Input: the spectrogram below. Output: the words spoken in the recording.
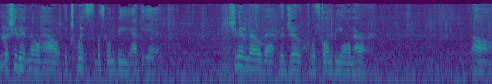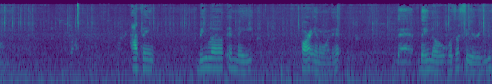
but she didn't know how the twist was going to be at the end. She didn't know that the joke was going to be on her. Um, I think B-Love and Nate are in on it. That they know it was a series.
